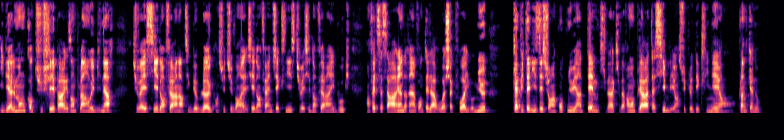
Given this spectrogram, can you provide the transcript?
Idéalement, quand tu fais par exemple un webinar, tu vas essayer d'en faire un article de blog, ensuite tu vas essayer d'en faire une checklist, tu vas essayer d'en faire un ebook. En fait, ça sert à rien de réinventer la roue à chaque fois. Il vaut mieux capitaliser sur un contenu et un thème qui va qui va vraiment plaire à ta cible et ensuite le décliner en plein de canaux.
